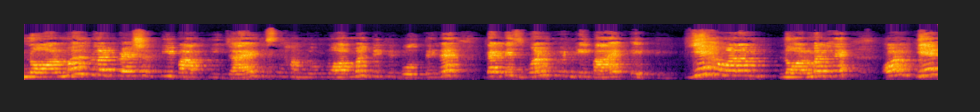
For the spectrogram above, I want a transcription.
नॉर्मल ब्लड प्रेशर की बात की जाए, जिसे हम लोग नॉर्मल बीपी बोलते हैं दैट इज़ 120 बाय एटी ये हमारा नॉर्मल है और ये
